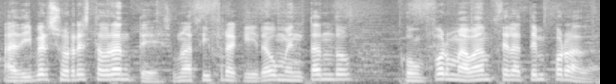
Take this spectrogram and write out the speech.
a diversos restaurantes, una cifra que irá aumentando conforme avance la temporada.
